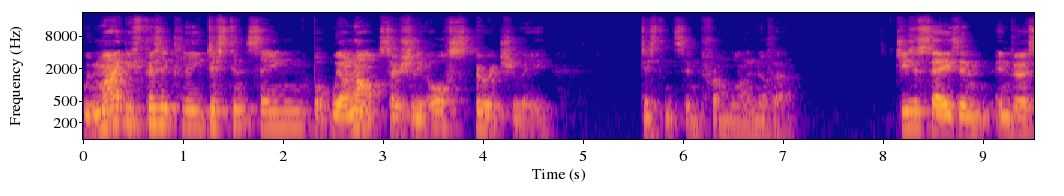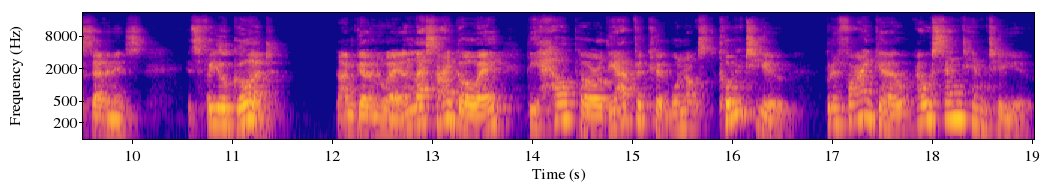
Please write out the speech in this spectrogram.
We might be physically distancing, but we are not socially or spiritually distancing from one another. Jesus says in, in verse 7 it's, it's for your good that I'm going away. Unless I go away, the helper or the advocate will not come to you. But if I go, I will send him to you.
